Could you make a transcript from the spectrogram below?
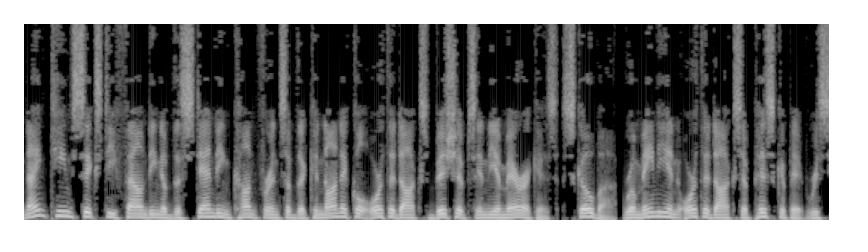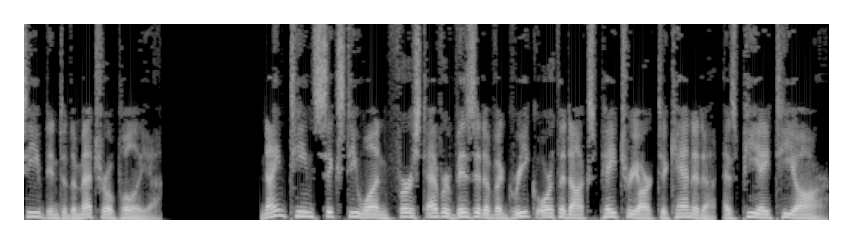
1960 Founding of the Standing Conference of the Canonical Orthodox Bishops in the Americas SCOBA, Romanian Orthodox Episcopate received into the Metropolia. 1961 First ever visit of a Greek Orthodox Patriarch to Canada, as Patr.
